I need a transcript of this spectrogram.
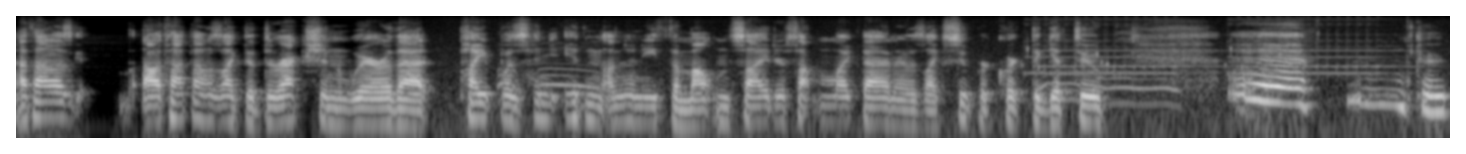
I thought I was I thought that was like the direction where that pipe was hidden underneath the mountainside or something like that, and it was like super quick to get to. Eh, okay.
